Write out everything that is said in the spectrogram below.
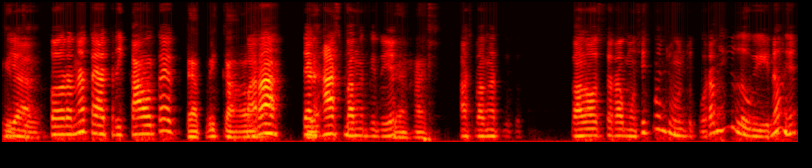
gitu. iya suaranya teatrikal teh teatrikal. parah dan Ya. khas banget gitu ya. Dan khas. Khas banget gitu. Kalau secara musik mah cuma untuk orang ini lebih naon ya.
